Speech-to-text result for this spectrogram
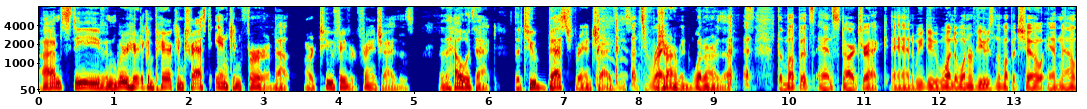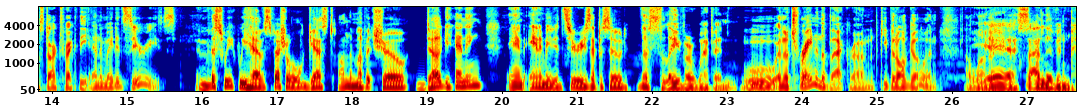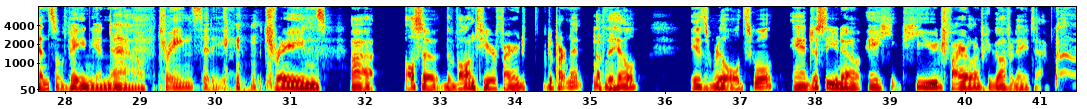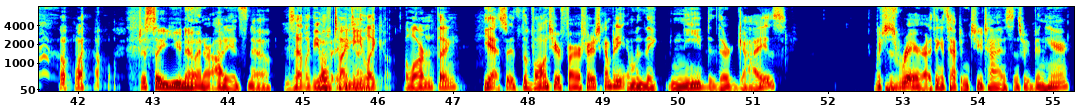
I'm Steve, and we're here to compare, contrast, and confer about our two favorite franchises. Now, the hell with that. The two best franchises. That's right. Jarman, what are those? the Muppets and Star Trek. And we do one to one reviews of The Muppet Show and now Star Trek, the animated series. And this week we have special guest on The Muppet Show, Doug Henning, and animated series episode, The Slaver Weapon. Ooh, and a train in the background. Keep it all going. I love it. yes, I live in Pennsylvania now. Train City. Trains. Uh, also, the volunteer fire department up the Mhm. hill is real old school. And just so you know, a huge fire alarm could go off at any time. wow. Just so you know and our audience know. Does that have like the old timey like alarm thing? Yeah, so it's the volunteer firefighters company, and when they need their guys, which is rare, I think it's happened two times since we've been here.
